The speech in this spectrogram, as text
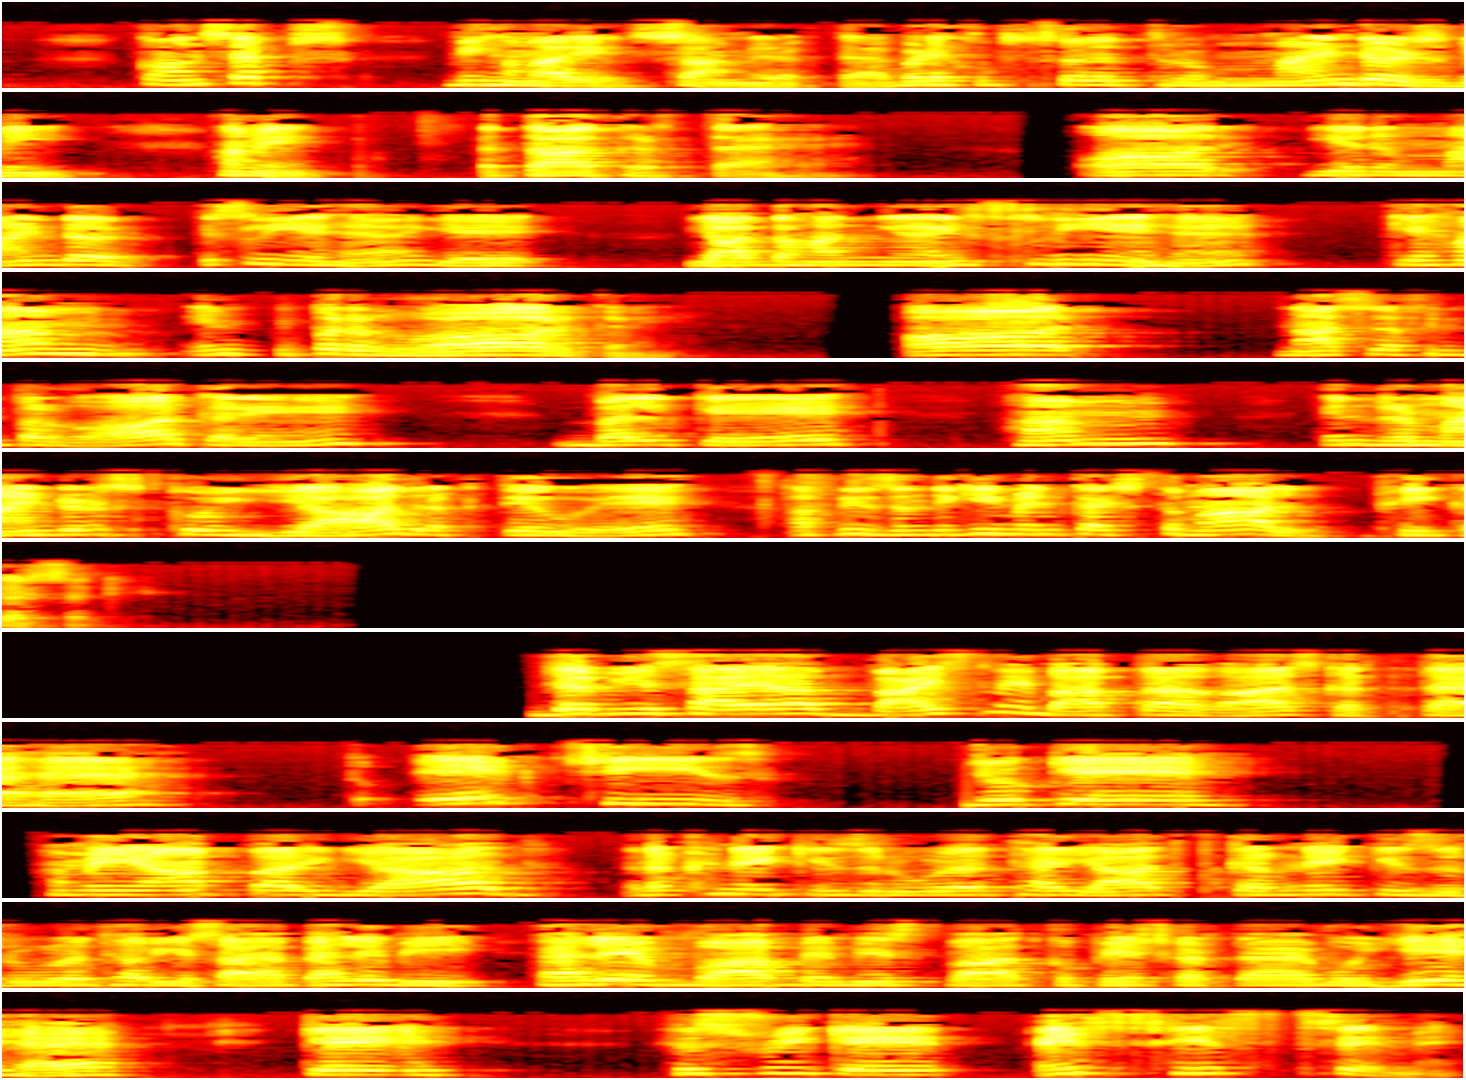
कॉन्सेप्ट्स भी हमारे सामने रखता है। बड़े खूबसूरत रिमाइंडर्स भी हमें अता करता है। और ये रिमाइंडर इसलिए हैं, ये याद दहानियाँ इसलिए हैं कि हम इन पर गौर करें। और ना सिर्फ़ इन पर गौर करें, बल्कि हम इन रिमाइंडर्स को याद रखते हुए अपनी ज़िंदगी में इनका इस्तेमाल भी कर सके। जब ये साया बाईसवें बाप का आगाज़ करता है तो एक चीज़ जो कि हमें यहाँ पर याद रखने की ज़रूरत है, याद करने की ज़रूरत है, और ये साया पहले भी, पहले बाब में भी इस बात को पेश करता है, वो ये है कि हिस्ट्री के इस हिस्से में,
